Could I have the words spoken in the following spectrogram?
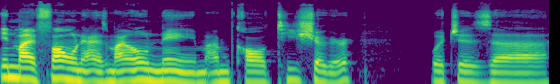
in my phone as my own name. I'm called T Sugar, which is uh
